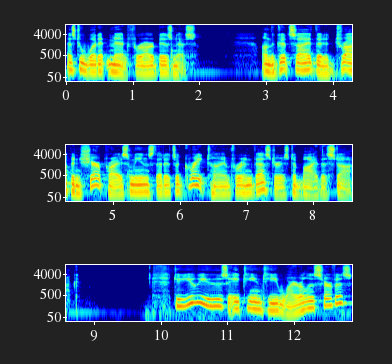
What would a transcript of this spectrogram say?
as to what it meant for our business. On the good side, the drop in share price means that it's a great time for investors to buy the stock. Do you use AT&T wireless service?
